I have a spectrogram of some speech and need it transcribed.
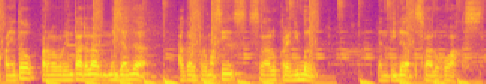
Makanya itu peran pemerintah adalah menjaga agar informasi selalu kredibel dan tidak selalu hoax.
